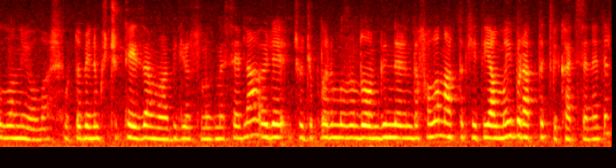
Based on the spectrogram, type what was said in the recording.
kullanıyorlar. Burada benim küçük teyzem var biliyorsunuz mesela. Öyle çocuklarımızın doğum günlerinde falan artık hediye almayı bıraktık birkaç senedir.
